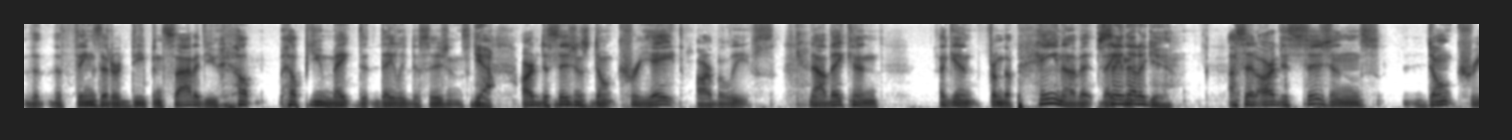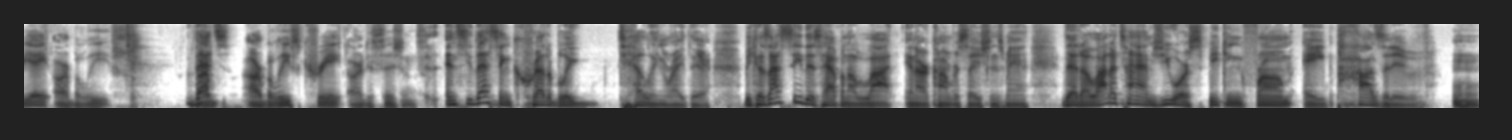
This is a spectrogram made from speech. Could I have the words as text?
the the things that are deep inside of you help help you make the daily decisions. Yeah. Our decisions don't create our beliefs. Now they can again from the pain of it. Say can, that again. I said our decisions don't create our beliefs. That's our, our beliefs create our decisions. And see that's incredibly telling right there because I see this happen a lot in our conversations, man. That a lot of times you are speaking from a positive, mm-hmm.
